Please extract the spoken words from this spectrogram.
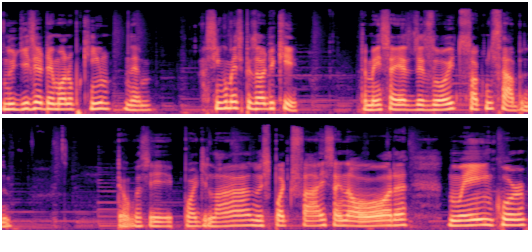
No Deezer demora um pouquinho, né? Assim como esse episódio aqui. Também sai às 18, só que no sábado. Então você pode ir lá no Spotify, sai na hora, no Anchor.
